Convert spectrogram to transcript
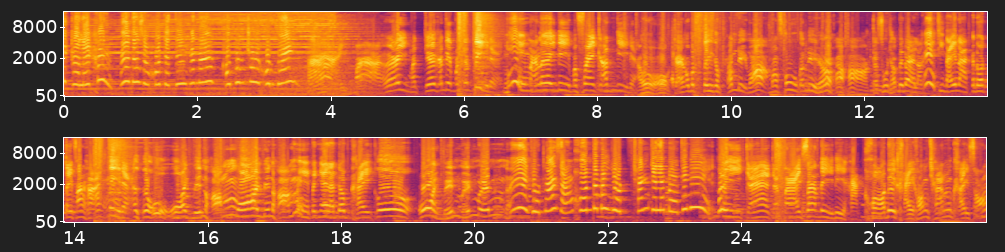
เฮ้ยเกิดอะไรขึ้นเฮ้ยทั้งสองคนจะตีกันนะเขาเพิ่งช่วยคนไว้ไอ้บ้าเอ้ยมาเจอกันเนี่ยมันจะตีเนี่ยนี่มาเลยดิมาไฟกันดิเนี่ยโอ้โหแกก็มาตีกับฉันดิมามาสู้กันดิฮ่าฮ่าฮ่าแกสู้ฉันไม่ได้หรอกเฮ้ยที่ไหนล่ะกระโดดเตะฟังหางนี่เนี่ยเออโอ้โอ้โหโหเหม็นหำโอ้ยเหม็นหแม่เป็นไงล่ะดมไข่กูำโอ้ยเหม็นเหม็นเหม็นเฮ้ยหยุดนะสอง คนถ้าไม่หยุดฉันจะระเบิดที่นี่ เฮ้ยแกจะตายซะดิดิหักคอด้วยไข่ของฉันไข่สอง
